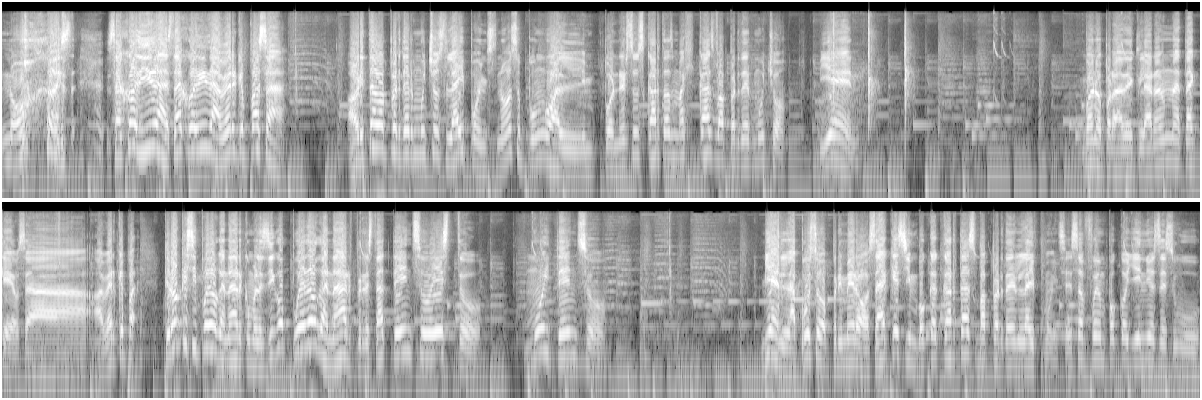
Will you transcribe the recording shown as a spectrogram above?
No, está jodida, está jodida, a ver qué pasa. Ahorita va a perder muchos life points, ¿no? Supongo, al imponer sus cartas mágicas va a perder mucho. Bien. Bueno, para declarar un ataque, o sea... A ver qué pasa Creo que sí puedo ganar, como les digo, puedo ganar Pero está tenso esto. Muy tenso. Bien, la puso primero, o sea que si invoca cartas va a perder life points. Eso fue un poco genius de su,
